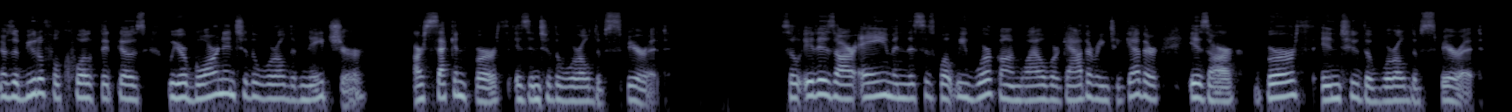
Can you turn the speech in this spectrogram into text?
There's a beautiful quote that goes We are born into the world of nature. Our second birth is into the world of spirit. So it is our aim, and this is what we work on while we're gathering together, is our birth into the world of spirit,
